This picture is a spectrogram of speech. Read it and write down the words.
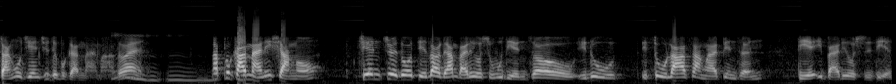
散户今天绝对不敢买嘛，对不对？嗯嗯那不敢买，你想哦，今天最多跌到两百六十五点之后，一路一度拉上来，变成跌一百六十点，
